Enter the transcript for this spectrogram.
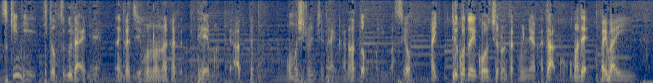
月に一つぐらいね、なんか自分の中でのテーマってあっても面白いんじゃないかなと思いますよ。はい。ということで今週の匠の館、ここまで。バイバイ。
